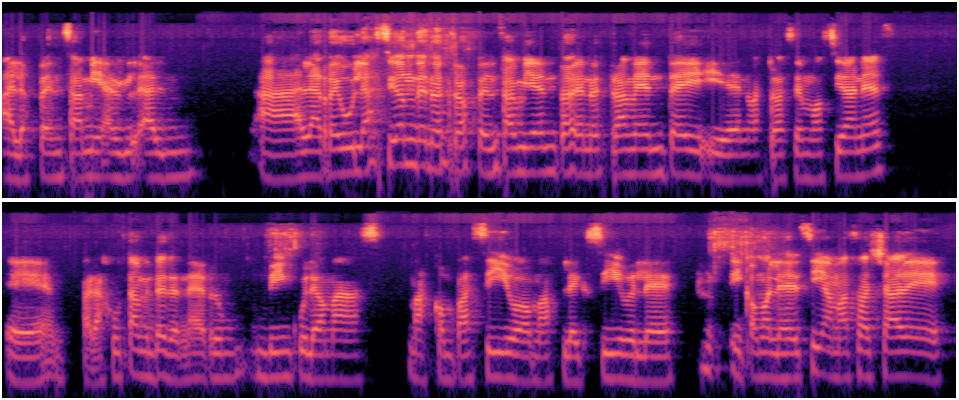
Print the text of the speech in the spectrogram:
a los pensamientos, a la regulación de nuestros pensamientos, de nuestra mente y de nuestras emociones eh, para justamente tener un vínculo más, más compasivo, más flexible. Y como les decía, más allá de,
